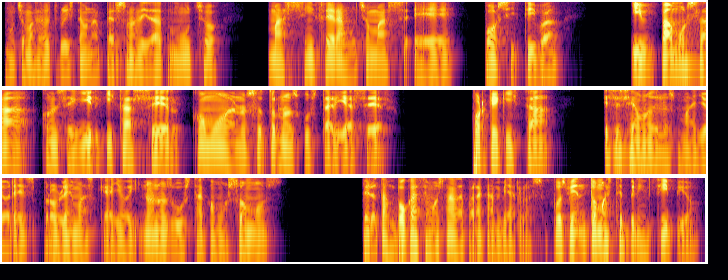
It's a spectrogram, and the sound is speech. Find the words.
mucho más altruista, una personalidad mucho más sincera, mucho más eh, positiva, y vamos a conseguir quizás ser como a nosotros nos gustaría ser, porque quizá ese sea uno de los mayores problemas que hay hoy. No nos gusta como somos, pero tampoco hacemos nada para cambiarlos. Pues bien, toma este principio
